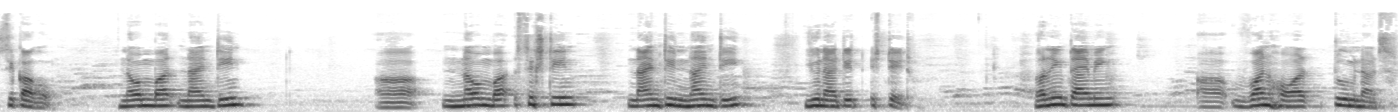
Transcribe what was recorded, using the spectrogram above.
Chicago November 19 uh, November 16 1990 United States. Running timing uh, 1 hour 2 minutes.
